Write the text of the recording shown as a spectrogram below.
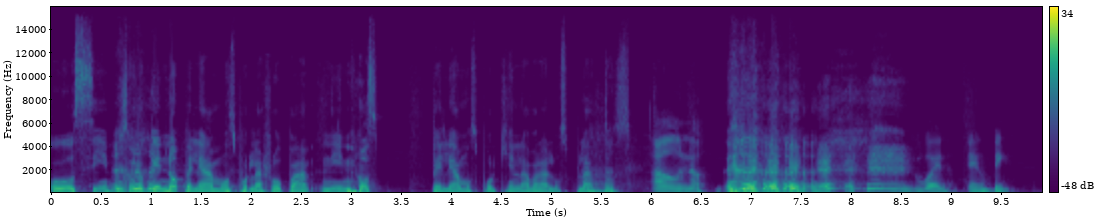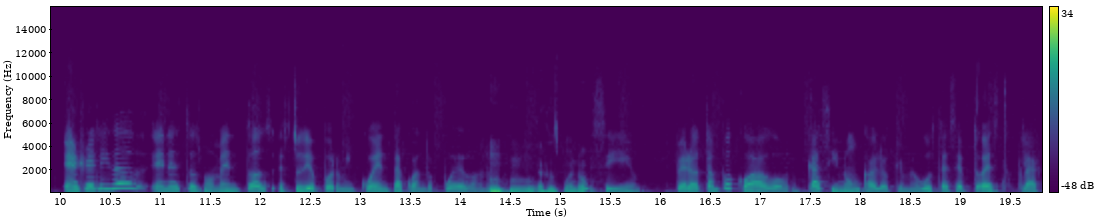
Oh, sí, solo que no peleamos por la ropa, ni nos peleamos por quién lavará los platos. Aún no. bueno, en fin. En realidad, en estos momentos estudio por mi cuenta cuando puedo, ¿no? Eso es bueno. Sí, pero tampoco hago casi nunca lo que me gusta, excepto esto, claro.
